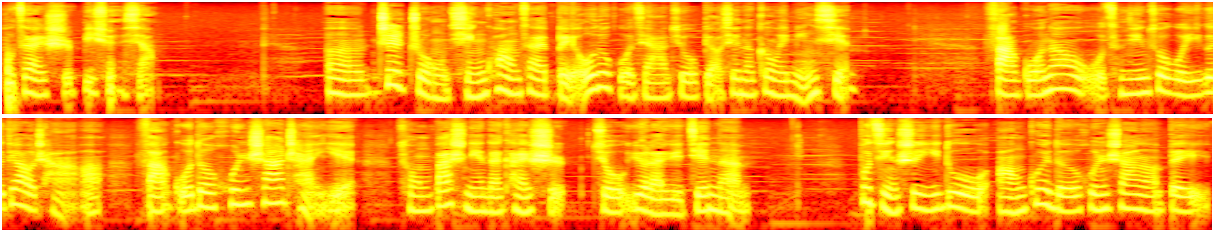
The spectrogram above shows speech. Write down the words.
不再是必选项。呃，这种情况在北欧的国家就表现得更为明显。法国呢，我曾经做过一个调查啊，法国的婚纱产业从八十年代开始就越来越艰难，不仅是一度昂贵的婚纱呢被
